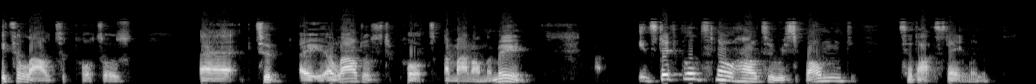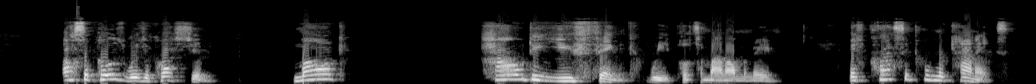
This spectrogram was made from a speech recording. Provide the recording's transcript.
it allowed to put us uh, to it allowed us to put a man on the moon. It's difficult to know how to respond to that statement. I suppose with a question, Morgue, how do you think we put a man on the moon? If classical mechanics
